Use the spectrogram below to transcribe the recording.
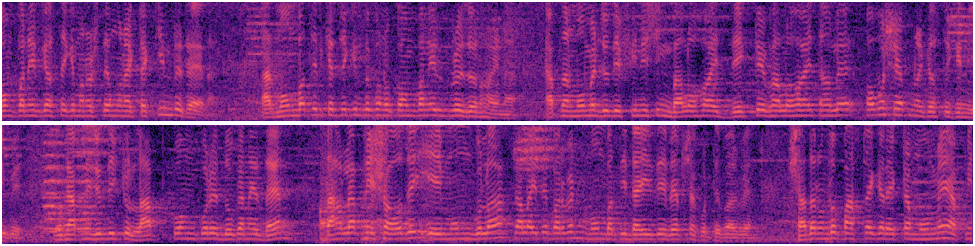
কোম্পানির কাছ থেকে মানুষ তেমন একটা কিনতে চায় না। আর মোমবাতির ক্ষেত্রে কিন্তু কোনো কোম্পানির প্রয়োজন হয় না। আপনার মোমের যদি ফিনিশিং ভালো হয়, দেখতে ভালো হয়, তাহলে অবশ্যই আপনার কাছ থেকে নিবে। এবং আপনি যদি একটু লাভ কম করে দোকানে দেন, তাহলে আপনি সহজেই এই মোমগুলা চালাইতে পারবেন, মোমবাতি, ডাইস দিয়ে ব্যবসা করতে পারবেন। সাধারণত পাঁচ টাকার একটা মোমে আপনি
